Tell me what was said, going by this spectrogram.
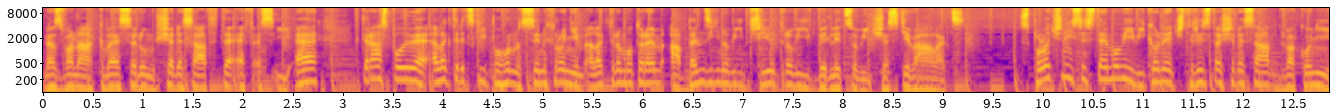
nazvaná Q7 60 TFSIe, která spojuje elektrický pohon s synchronním elektromotorem a benzínový 3-litrový vidlicový šestiválec. Společný systémový výkon je 462 koní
